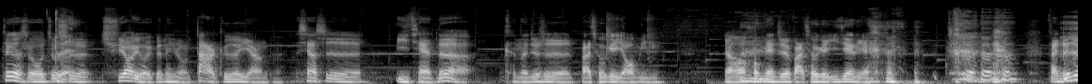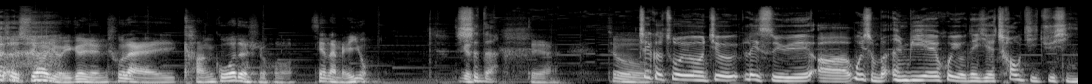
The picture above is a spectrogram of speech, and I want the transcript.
这个时候就是需要有一个那种大哥一样的，像是以前的可能就是把球给姚明，然后后面就是把球给易建联，反正就是需要有一个人出来扛锅的时候，现在没有。这个是的，对呀、就这个作用就类似于呃，为什么 NBA 会有那些超级巨星？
